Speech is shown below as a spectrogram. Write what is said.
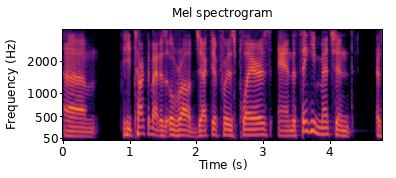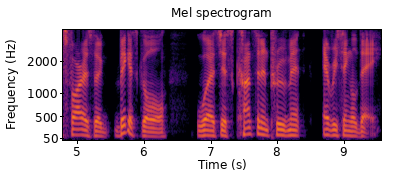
um, he talked about his overall objective for his players, and the thing he mentioned as far as the biggest goal was just constant improvement every single day.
